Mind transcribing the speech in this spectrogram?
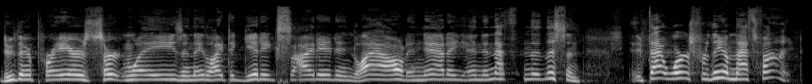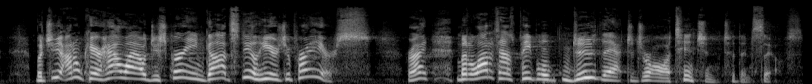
do their prayers certain ways and they like to get excited and loud and that. And, and that's, listen, if that works for them, that's fine. But you, I don't care how loud you scream, God still hears your prayers, right? But a lot of times people do that to draw attention to themselves,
